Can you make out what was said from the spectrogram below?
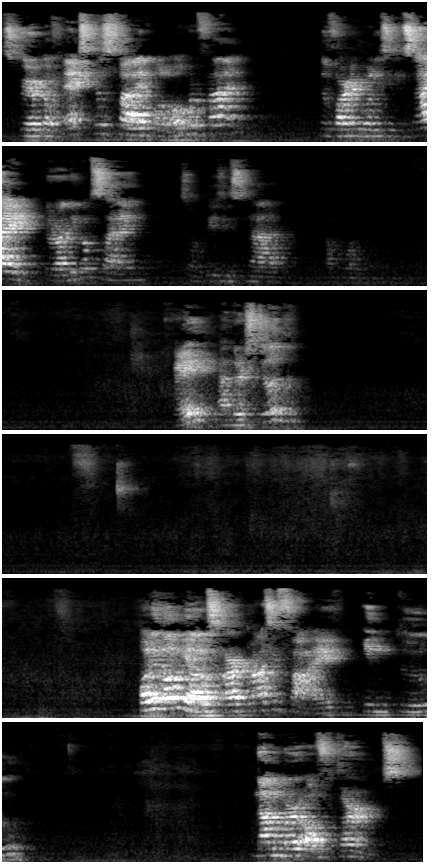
square root of x plus 5 all over 5. The variable is inside the radical sign, so this is not a polynomial. Okay, understood? Polynomials are classified into number of terms.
